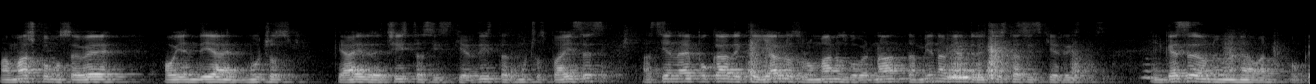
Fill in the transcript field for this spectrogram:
Mamás como se ve hoy en día en muchos que hay derechistas e izquierdistas en muchos países, Así en la época de que ya los romanos gobernaban, también habían derechistas e izquierdistas. ¿En qué se denominaban? Ok.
